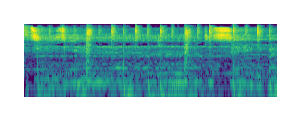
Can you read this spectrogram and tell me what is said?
It's easier to say goodbye.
